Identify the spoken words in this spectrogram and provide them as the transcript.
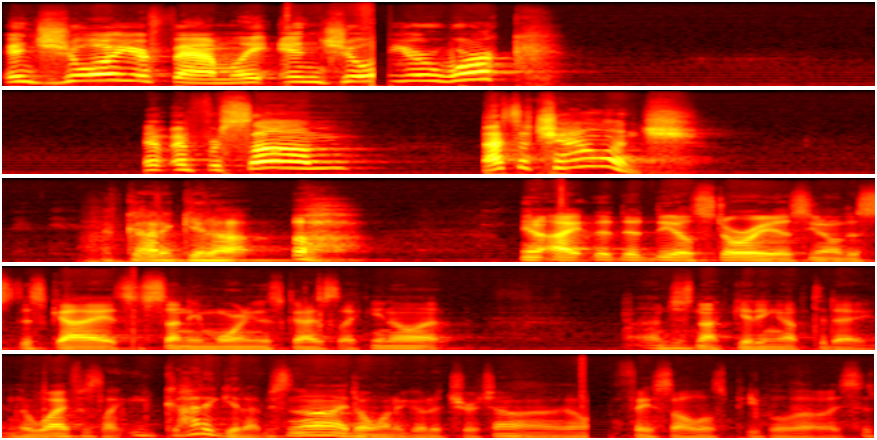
Enjoy your family, enjoy your work. And, and for some, that's a challenge. I've got to get up. Ugh. You know, I, the, the, the old story is, you know, this, this guy, it's a Sunday morning, this guy's like, you know what? I'm just not getting up today. And the wife is like, you got to get up. He says, no, I don't want to go to church. I don't, I don't face all those people. I says,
